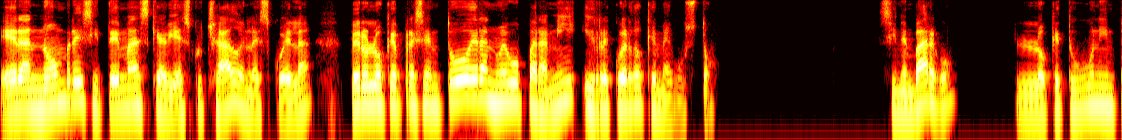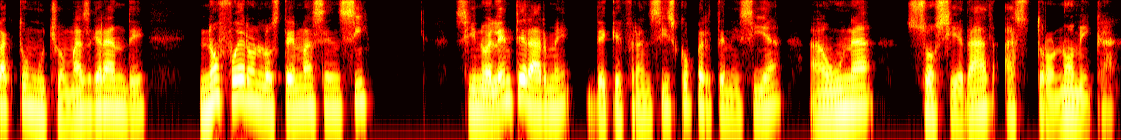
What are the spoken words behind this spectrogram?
Eran nombres y temas que había escuchado en la escuela, pero lo que presentó era nuevo para mí y recuerdo que me gustó. Sin embargo, lo que tuvo un impacto mucho más grande no fueron los temas en sí, sino el enterarme de que Francisco pertenecía a una sociedad astronómica,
